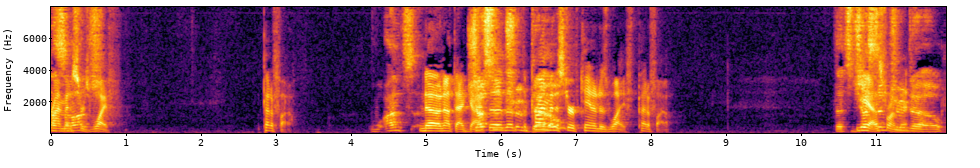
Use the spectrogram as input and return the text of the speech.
prime minister's wife. Pedophile. I'm No, not that guy. Justin the, the, the prime minister of Canada's wife. Pedophile. That's Yeah, Justin what Trudeau.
